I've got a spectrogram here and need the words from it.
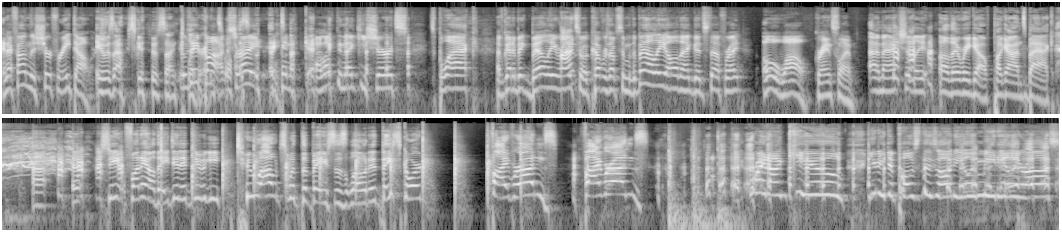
And I found this shirt for eight dollars. it was I was it was, on It was eight bucks, right? And Okay. I like the Nike shirts. It's black. I've got a big belly, right? I'm- so it covers up some of the belly, all that good stuff, right? Oh wow, grand slam. I'm actually. oh, there we go. Pagan's back. Uh, uh, see, funny how they did it, Doogie. Two outs with the bases loaded. They scored five runs. Five runs. right on cue. You need to post this audio immediately, Ross.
